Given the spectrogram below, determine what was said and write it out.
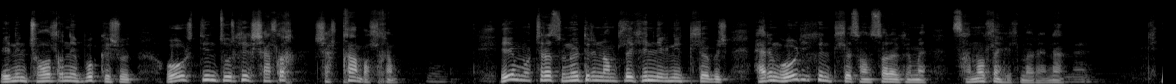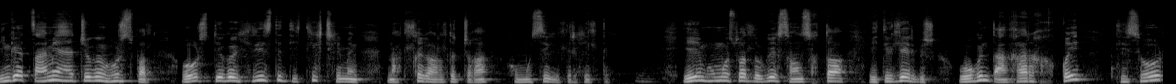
Энэ нь чуулганы бүх гişүүд өөрсдийн зүрхийг шалгах шалтгаан болох юм. Ийм учраас өнөөдрийн номлыг хэн нэгний төлөө биш харин өөрийнхөө төлөө сонсорой хэмээн сануулan хэлмээр байна. Ингээд замын хажуугийн хөрс бол өөрсдийгөө Христэд итгэгч хэмээн нотлохыг оролдож байгаа хүмүүсийг илэрхийлдэг. Ийм хүмүүс бол үгийг сонсохдоо итгэлээр биш, үгэнд анхаарахгүй төсөөр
